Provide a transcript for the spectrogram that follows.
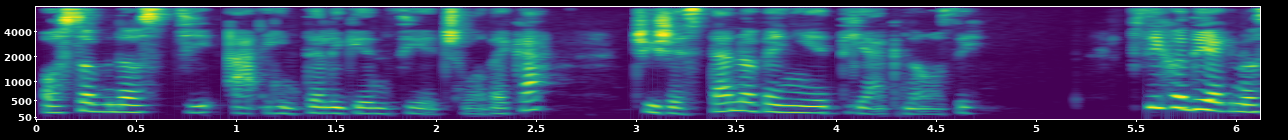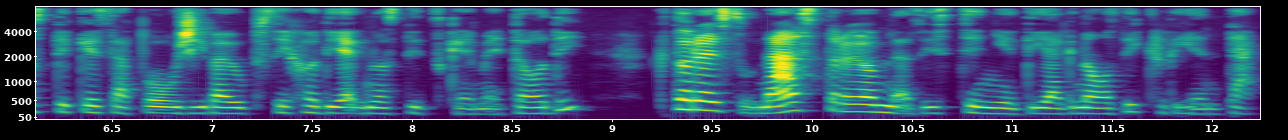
osobnosti a inteligencie človeka, čiže stanovenie diagnózy. V psychodiagnostike sa používajú psychodiagnostické metódy, ktoré sú nástrojom na zistenie diagnózy klienta.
